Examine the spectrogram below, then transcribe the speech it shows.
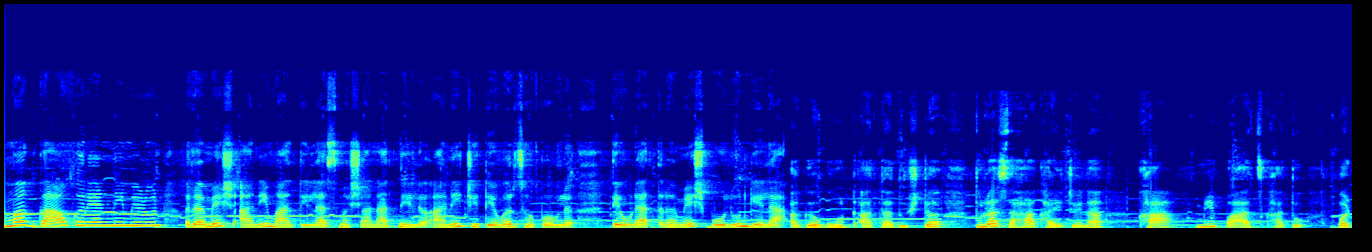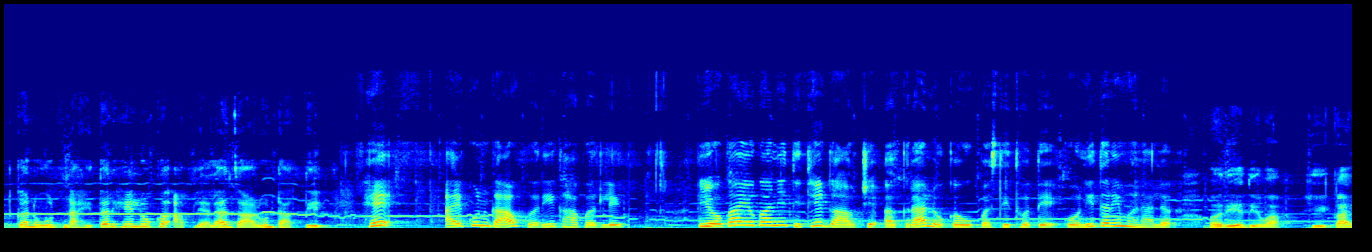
मग गावकऱ्यांनी मिळून रमेश आणि मालतीला स्मशानात नेलं आणि चितेवर झोपवलं. तेवढ्यात रमेश बोलून गेला अगं उठ आता दुष्ट तुला सहा खायचे ना? खा मी पाच खातो. पटकन उठ नाहीतर हे लोक आपल्याला जाळून टाकतील. हे ऐकून गावकरी घाबरले. योगायोगाने तिथे गावचे अकरा लोक उपस्थित होते. कोणीतरी म्हणालं अरे देवा हे काय?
